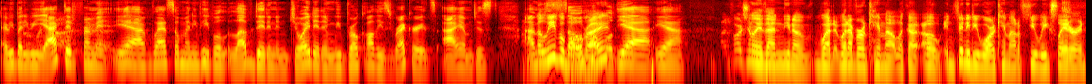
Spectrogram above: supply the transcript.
everybody oh reacted from it. Yeah, I'm glad so many people loved it and enjoyed it, and we broke all these records. I am just, I'm Unbelievable, so right? humbled. Yeah, yeah. Unfortunately, then you know what, whatever came out like a oh Infinity War came out a few weeks later and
